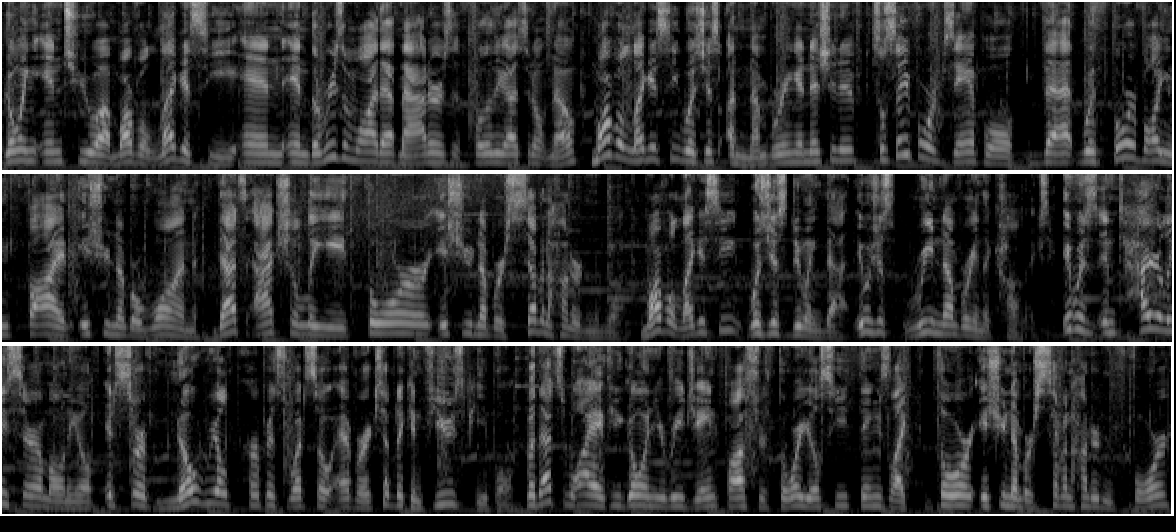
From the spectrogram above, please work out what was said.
going into uh, Marvel Legacy, and and the reason why that matters, for those of you guys who don't know, Marvel Legacy was just a numbering initiative. So say for example that with Thor Volume 5, issue number 1, that's actually Thor issue number 701. Marvel Legacy was just doing that. It was just renumbering the comics. It was entirely ceremonial. It served no real purpose whatsoever except to confuse people. But that's why if you go and you read Jane Foster Thor, you'll see things like Thor issue number 704,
